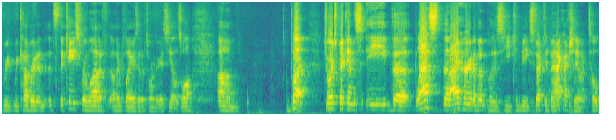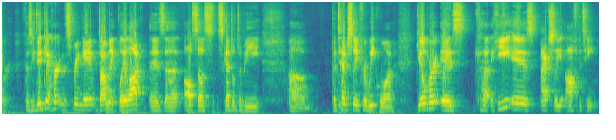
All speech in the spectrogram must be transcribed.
re- recovered, and it's the case for a lot of other players that have torn their ACL as well. Um, but George Pickens, he, the last that I heard of him was he can be expected back actually in October because he did get hurt in the spring game. Dominic Blaylock is uh, also s- scheduled to be um, potentially for week one. Gilbert is he is actually off the team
